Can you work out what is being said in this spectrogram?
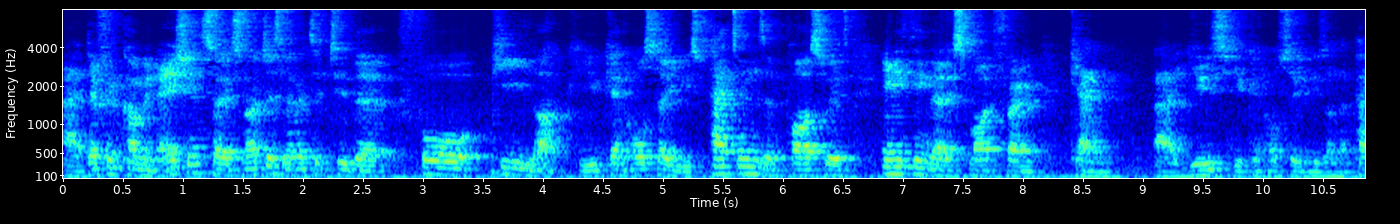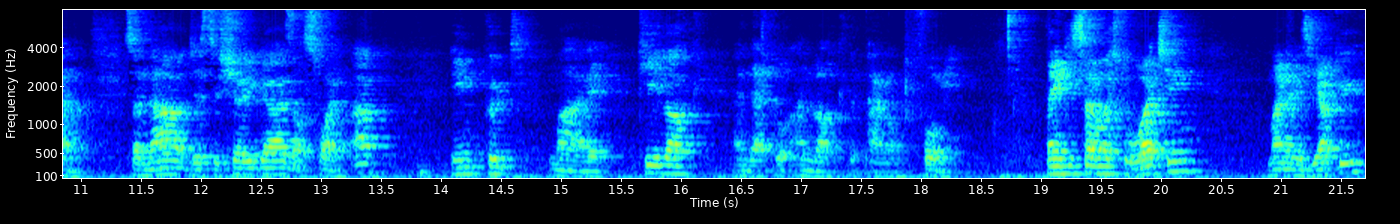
uh, different combinations. So it's not just limited to the four key lock. You can also use patterns and passwords, anything that a smartphone can uh, use, you can also use on the panel. So now just to show you guys, I'll swipe up, input my key lock, and that will unlock the panel for me. Thank you so much for watching. My name is Yaku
